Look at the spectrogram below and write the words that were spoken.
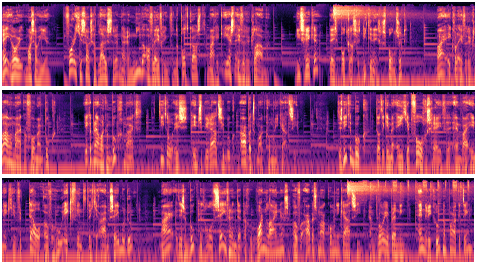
Hey, hoi, Marcel hier. Voordat je straks gaat luisteren naar een nieuwe aflevering van de podcast, maak ik eerst even reclame. Niet schrikken, deze podcast is niet ineens gesponsord, maar ik wil even reclame maken voor mijn boek. Ik heb namelijk een boek gemaakt. De titel is Inspiratieboek Arbeidsmarktcommunicatie. Het is niet een boek dat ik in mijn eentje heb volgeschreven en waarin ik je vertel over hoe ik vind dat je AMC moet doen. Maar het is een boek met 137 one-liners over arbeidsmarktcommunicatie, employer branding en recruitment marketing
